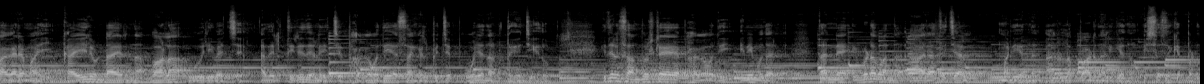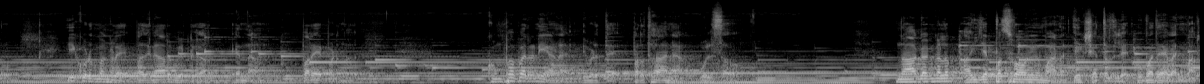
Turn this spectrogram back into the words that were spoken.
പകരമായി കയ്യിലുണ്ടായിരുന്ന വള ഊരി വെച്ച് അതിൽ തിരി തെളിയിച്ച് ഭഗവതിയെ സങ്കല്പിച്ച് പൂജ നടത്തുകയും ചെയ്തു. ഇതിൽ സന്തുഷ്ടയായ ഭഗവതി ഇനി മുതൽ തന്നെ ഇവിടെ വന്ന് ആരാധിച്ചാൽ മതിയെന്ന് അരുളപ്പാട് നൽകിയെന്നും വിശ്വസിക്കപ്പെടുന്നു. ഈ കുടുംബങ്ങളെ പതിനാറ് വീട്ടുകാർ എന്നാണ് പറയപ്പെടുന്നത്. കുംഭഭരണിയാണ് ഇവിടുത്തെ പ്രധാന ഉത്സവം. നാഗങ്ങളും അയ്യപ്പസ്വാമിയുമാണ് ഈ ക്ഷേത്രത്തിലെ ഉപദേവന്മാർ.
